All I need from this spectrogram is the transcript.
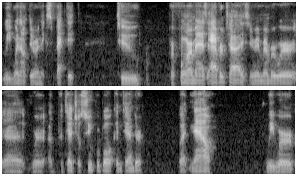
we went out there and expected to perform as advertised. And remember we're uh, we're a potential Super Bowl contender, but now we were,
